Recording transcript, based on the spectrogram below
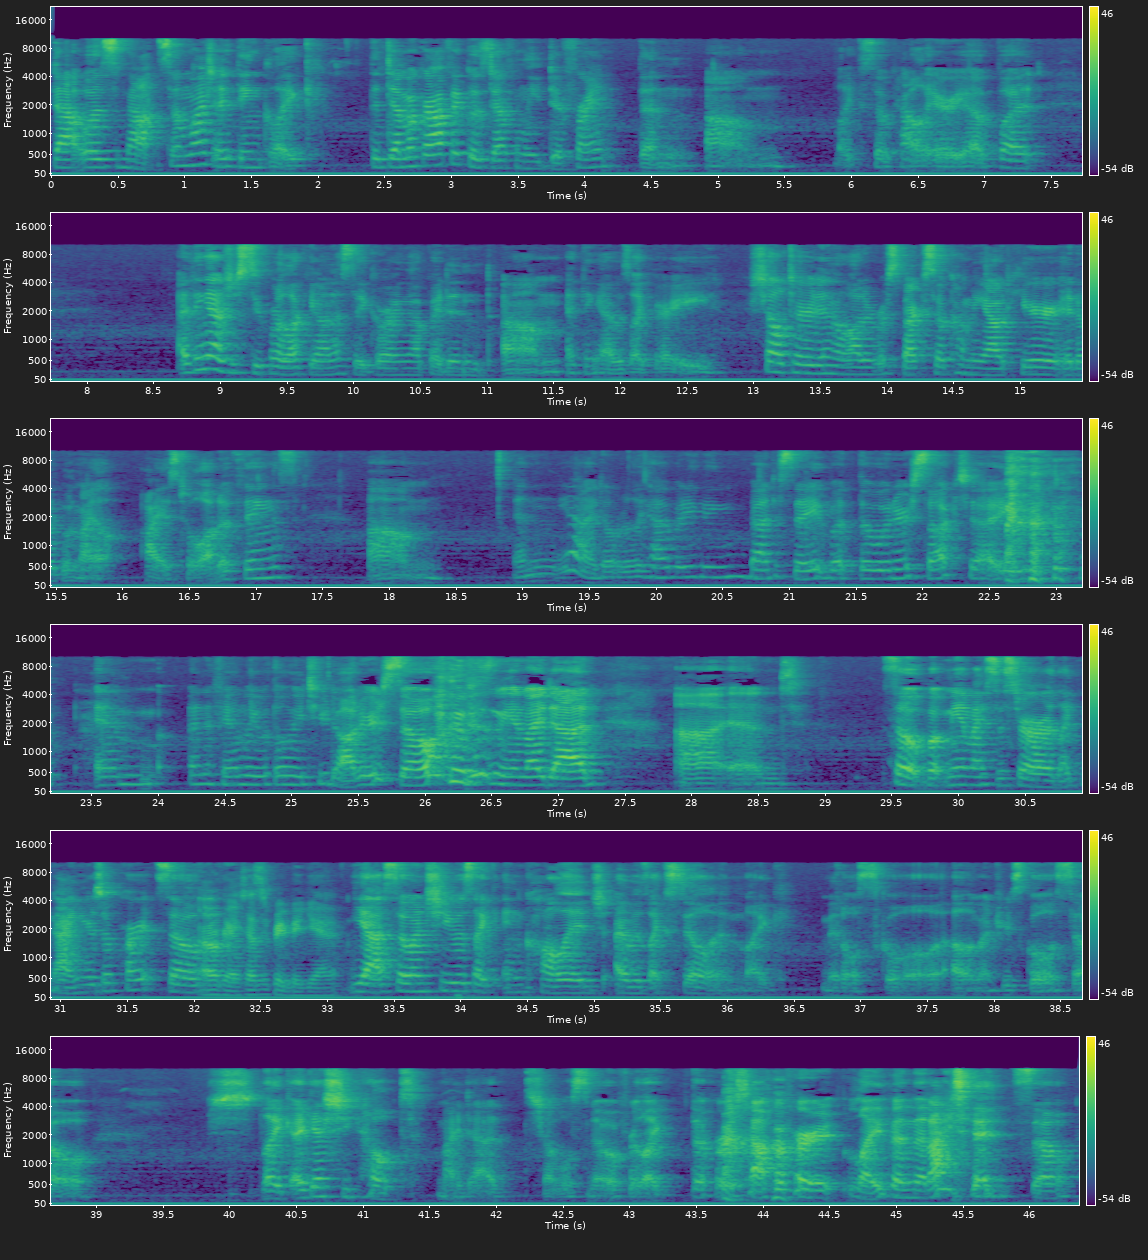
That was not so much. I think like the demographic was definitely different than um like SoCal area, but I think I was just super lucky. Honestly, growing up, I didn't. Um, I think I was like very sheltered in a lot of respects. So coming out here, it opened my eyes to a lot of things. Um, and yeah, I don't really have anything bad to say, but the winter sucked. I am in a family with only two daughters, so it was me and my dad. Uh, and so, but me and my sister are like nine years apart, so okay, so that's a pretty big gap. yeah, so when she was like in college, I was like still in like middle school, elementary school, so like I guess she helped my dad shovel snow for like the first half of her life, and then I did. So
